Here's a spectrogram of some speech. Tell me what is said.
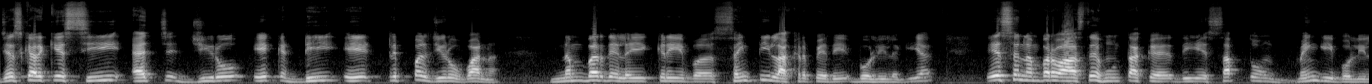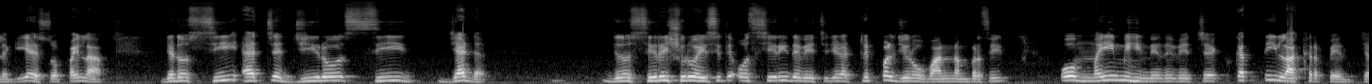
ਜਿਸ ਕਰਕੇ CH01DA 0001 ਨੰਬਰ ਦੇ ਲਈ ਕਰੀਬ 37 ਲੱਖ ਰੁਪਏ ਦੀ ਬੋਲੀ ਲੱਗੀ ਆ। ਇਸ ਨੰਬਰ ਵਾਸਤੇ ਹੁਣ ਤੱਕ ਦੀ ਇਹ ਸਭ ਤੋਂ ਮਹਿੰਗੀ ਬੋਲੀ ਲੱਗੀ ਹੈ ਇਸ ਤੋਂ ਪਹਿਲਾਂ ਜਦੋਂ CH0CZ ਜਦੋਂ ਸੀਰੀਜ਼ ਸ਼ੁਰੂ ਹੋਈ ਸੀ ਤੇ ਉਸ ਸੀਰੀਜ਼ ਦੇ ਵਿੱਚ ਜਿਹੜਾ 0001 ਨੰਬਰ ਸੀ, ਉਹ ਮਈ ਮਹੀਨੇ ਦੇ ਵਿੱਚ 31 ਲੱਖ ਰੁਪਏ ਚ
